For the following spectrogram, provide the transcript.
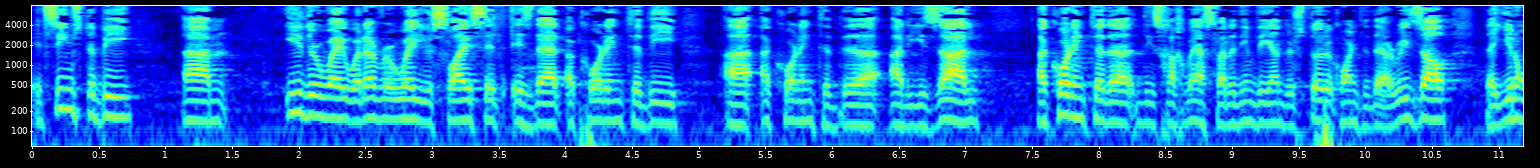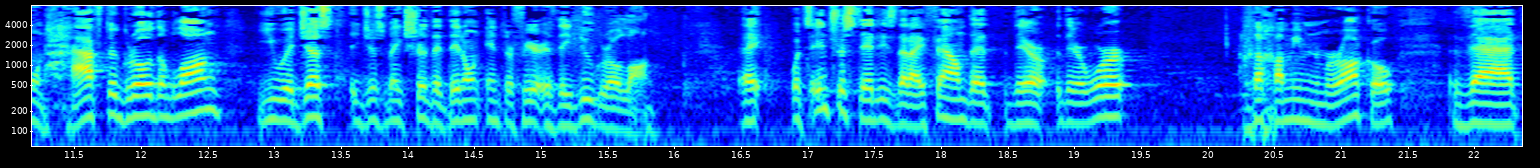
It seems to be, um, either way, whatever way you slice it, is that according to the, uh, according to the Arizal, according to the, these Chachmei Asfaradim, they understood according to the Arizal that you don't have to grow them long, you would just, just make sure that they don't interfere if they do grow long. Uh, what's interesting is that I found that there there were chachamim in Morocco that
